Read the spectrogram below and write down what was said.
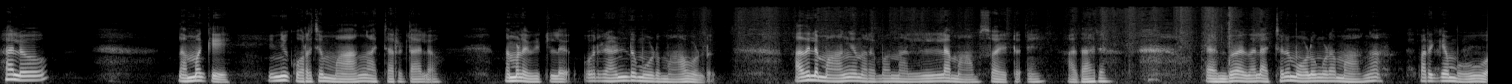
ഹലോ. നമുക്കേ ഇനി കുറച്ച് മാങ്ങ അച്ചാറിട്ടാലോ? നമ്മളെ വീട്ടിൽ ഒരു രണ്ട് മൂട് മാവുണ്ട്. അതിൽ മാങ്ങ എന്ന് പറയുമ്പോൾ നല്ല മാംസമായിട്ട് ഏ അതാരാ? എന്തോ ആയിരുന്നാലും അച്ഛനും മോളും കൂടെ മാങ്ങ പറിക്കാൻ പോവുക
